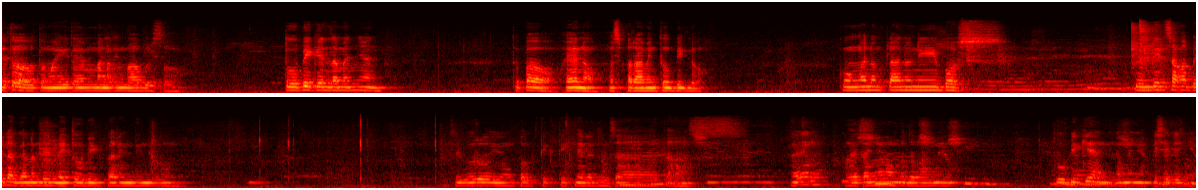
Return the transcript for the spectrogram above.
Ito, ito makikita yung malaking bubbles oh. Tubig ang laman yan. Ito pa oh, ayan oh, mas maraming tubig oh kung anong plano ni boss. Doon din sa kabila, ganun din, may tubig pa rin din doon. Siguro yung pagtiktik nila doon sa taas. Ayan o, pakita nyo mga madumami o. Tubig yan, naman niya, pisilin nyo.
